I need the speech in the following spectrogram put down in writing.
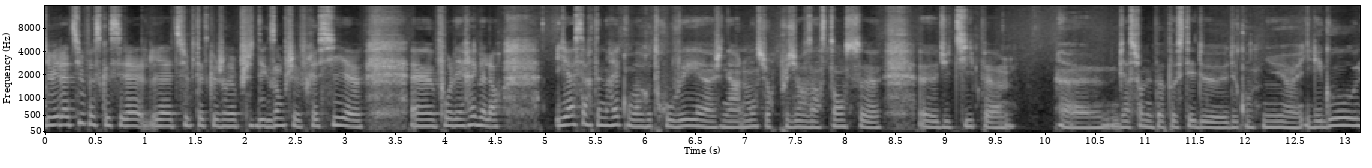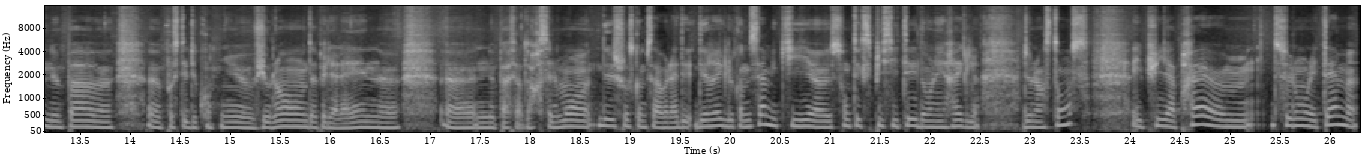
j'y vais là-dessus parce que c'est là-dessus peut-être que j'aurai plus d'exemples précis euh, euh, pour les règles. Alors, il y a certaines règles qu'on va retrouver euh, généralement sur plusieurs instances euh, du type euh, bien sûr, ne pas poster de, de contenus euh, illégaux, ne pas euh, euh poster de contenus euh, violents, d'appel à la haine, euh, ne pas faire de harcèlement, des choses comme ça. Voilà, des, des règles comme ça, mais qui sont explicitées dans les règles de l'instance. Et puis après, selon les thèmes,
